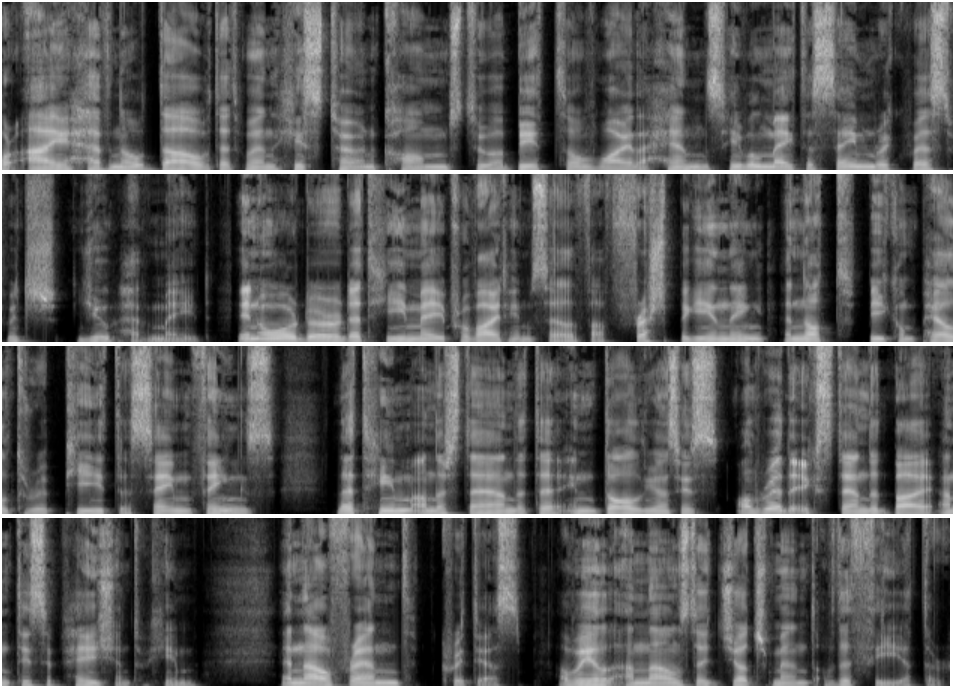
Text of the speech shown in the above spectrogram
For I have no doubt that when his turn comes to a bit of while hence, he will make the same request which you have made, in order that he may provide himself a fresh beginning and not be compelled to repeat the same things. Let him understand that the indulgence is already extended by anticipation to him. And now, friend Critias, I will announce the judgment of the theatre.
